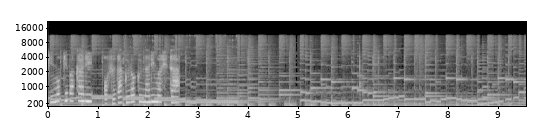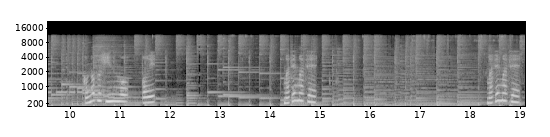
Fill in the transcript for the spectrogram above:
気持ちばかり、オスが黒くなりました。この部品も、ぽい。混ぜ混ぜ。混ぜ混ぜ。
